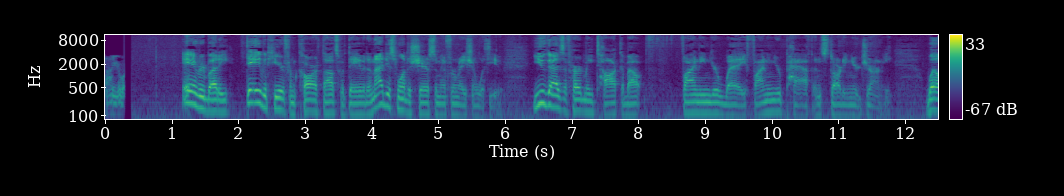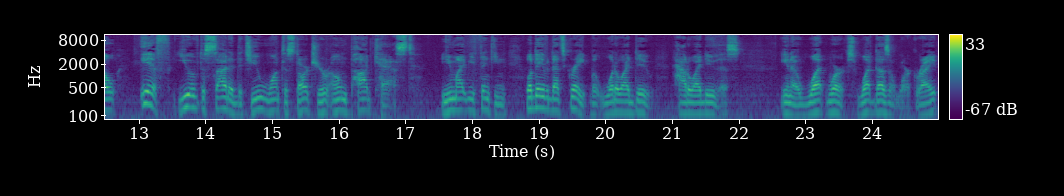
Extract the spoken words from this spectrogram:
Oh, you're welcome. Hey, everybody. David here from Car Thoughts with David, and I just want to share some information with you. You guys have heard me talk about finding your way, finding your path, and starting your journey. Well, if you have decided that you want to start your own podcast, you might be thinking, well, David, that's great, but what do I do? How do I do this? You know, what works? What doesn't work, right?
